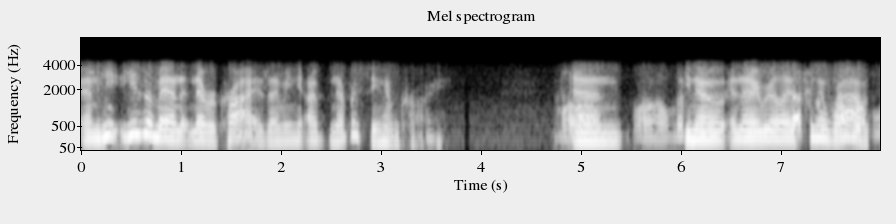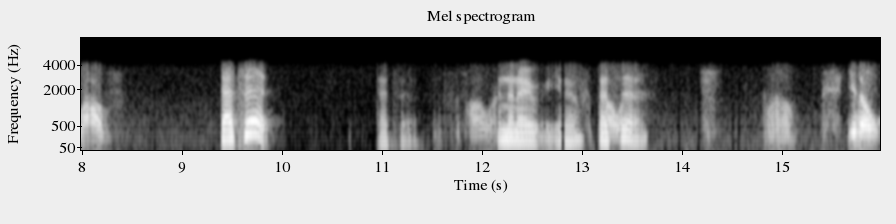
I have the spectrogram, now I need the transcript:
and he he's a man that never cries. I mean, I've never seen him cry. Wow. And wow. You know, and then I realized, that's you the know, power wow. of love. that's it. That's it. Power. And then I, you know, that's it. Wow. You know,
